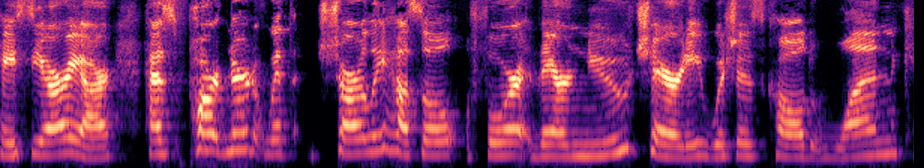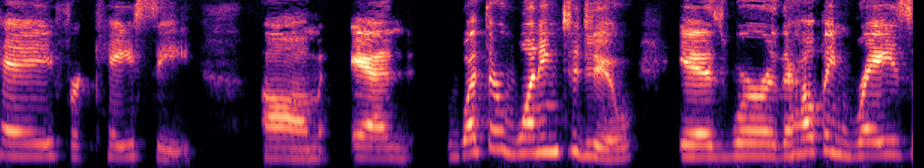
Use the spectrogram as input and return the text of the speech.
KCRAR, has partnered with Charlie Hustle for their new charity, which is called 1K for KC. Um, and what they're wanting to do is we're they're helping raise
